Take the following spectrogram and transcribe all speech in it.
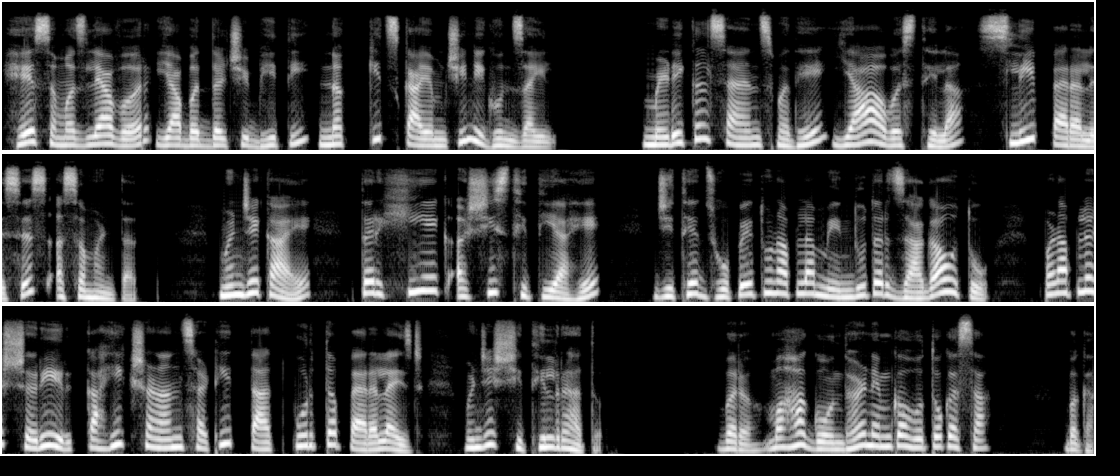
हे समजल्यावर याबद्दलची भीती नक्कीच कायमची निघून जाईल. मेडिकल सायन्समध्ये या अवस्थेला स्लीप पॅरालिसिस असं म्हणतात. म्हणजे काय? तर ही एक अशी स्थिती आहे जिथे झोपेतून आपला मेंदू तर जागा होतो पण आपलं शरीर काही क्षणांसाठी तात्पुरतं पॅरालाइज्ड म्हणजे शिथिल राहतं. बरं मग हा गोंधळ नेमका होतो कसा? बघा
